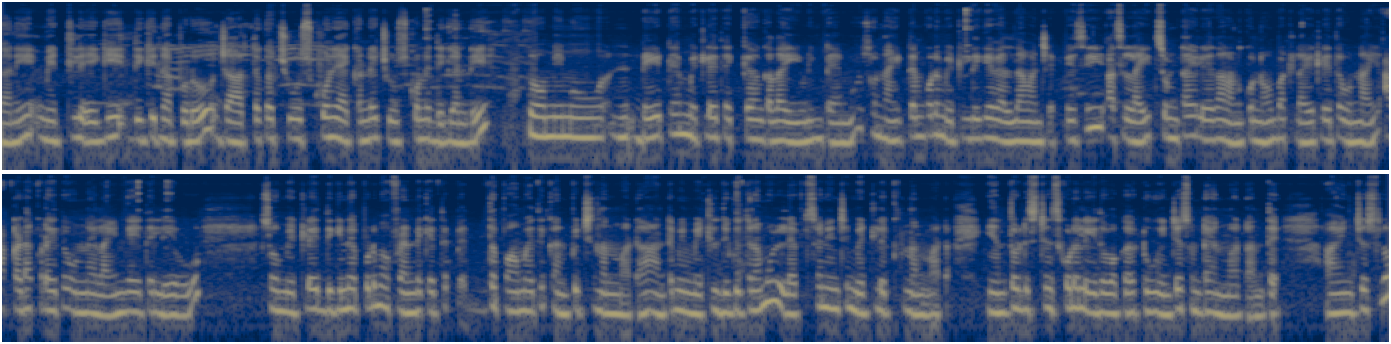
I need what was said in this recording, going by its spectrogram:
కానీ మెట్లు ఎగి దిగినప్పుడు జాగ్రత్తగా చూసుకొని ఎక్కడనే చూసుకొని దిగండి. సో మేము డే టైం మెట్లు అయితే ఎక్కాం కదా evening time. So night time కూడా మెట్లు దిగే వెళ్దాం అని చెప్పేసి అసలు లైట్స్ ఉంటాయి లేదా అని అనుకున్నాం. బట్ లైట్లు అయితే ఉన్నాయి. అక్కడక్కడైతే ఉన్నాయి. లైన్గా అయితే లేవు. సో మెట్లు దిగినప్పుడు మా ఫ్రెండ్కి అయితే పెద్ద పాము అయితే కనిపించింది అనమాట అంటే మేము మెట్లు దిగుతున్నాము లెఫ్ట్ సైడ్ నుంచి మెట్లు ఎక్కుతుంది అనమాట ఎంతో డిస్టెన్స్ కూడా లేదు ఒక టూ ఇంచెస్ ఉంటాయి అనమాట అంతే. ఆ ఇంచెస్లో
